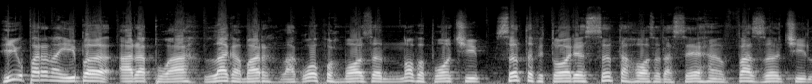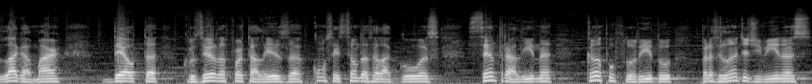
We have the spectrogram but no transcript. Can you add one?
Rio Paranaíba, Arapuá, Lagamar, Lagoa Formosa, Nova Ponte, Santa Vitória, Santa Rosa da Serra, Vazante, Lagamar, Delta, Cruzeiro da Fortaleza, Conceição das Alagoas, Centralina, Campo Florido, Brasilândia de Minas,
